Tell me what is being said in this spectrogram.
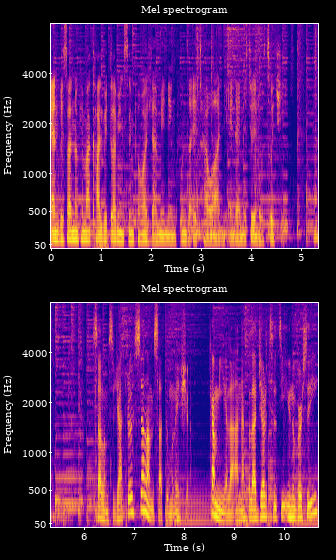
Ngiyanivisa nonke emakhala ibito lami ngisimphiwe kwadlamini ngifunza eTaiwan and I'm a student of Tsochi. Salam Sujatro, Salam Satu Malaysia. Kami ialah anak pelajar Tsuti University.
